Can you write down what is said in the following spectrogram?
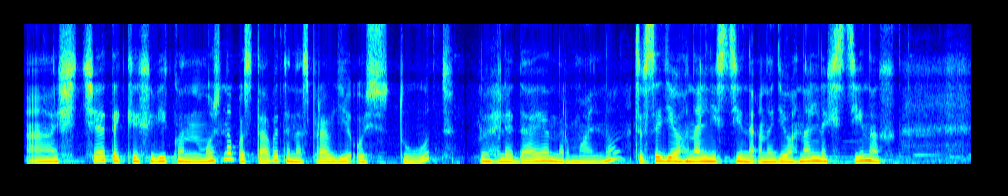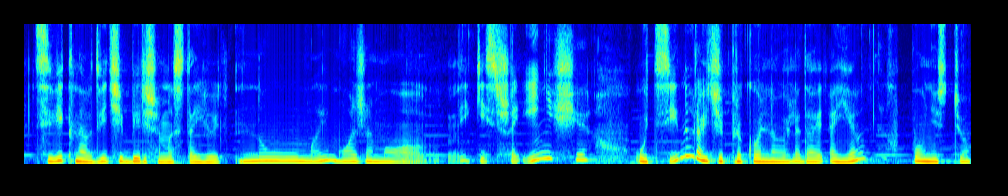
А ще таких вікон можна поставити насправді ось тут. Виглядає нормально. Це все діагональні стіни, а на діагональних стінах ці вікна вдвічі більшими стають. Ну, ми можемо якісь ще інші. Оці, до речі, прикольно виглядають, а є в них повністю.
